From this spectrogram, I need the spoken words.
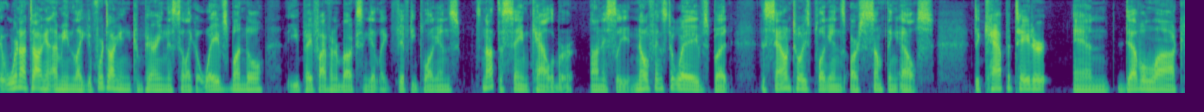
we're not talking. I mean, like if we're talking comparing this to like a Waves bundle that you pay 500 bucks and get like 50 plugins, it's not the same caliber. Honestly, no offense to Waves, but the Sound Toys plugins are something else. Decapitator and Devil-Loc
